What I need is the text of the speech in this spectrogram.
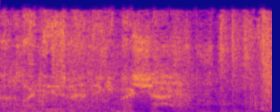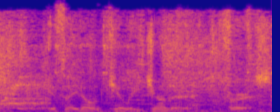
Not like these, man. Take your best shot. If they don't kill each other first.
